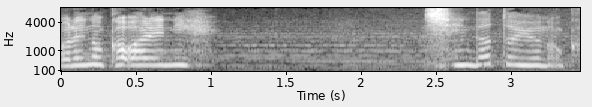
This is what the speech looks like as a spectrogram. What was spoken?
俺の代わりに死んだというのか。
